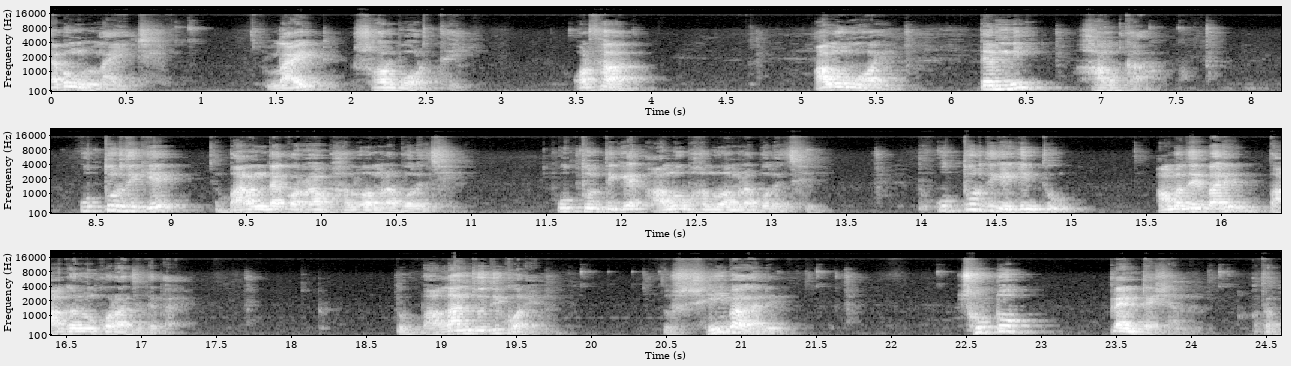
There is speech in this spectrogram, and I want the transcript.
এবং লাইট লাইট সর্ব অর্থেই অর্থাৎ আলোময়, তেমনি হালকা। উত্তর দিকে বারান্দা করা ভালো আমরা বলেছি। উত্তর দিকের আলো ভালো আমরা বলেছি। তো উত্তর দিকে কিন্তু আমাদের বাড়ির বাগানও করা যেতে পারে। তো বাগান যদি করেন, তো সেই বাগানে ছোট প্ল্যান্টেশন অর্থাৎ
